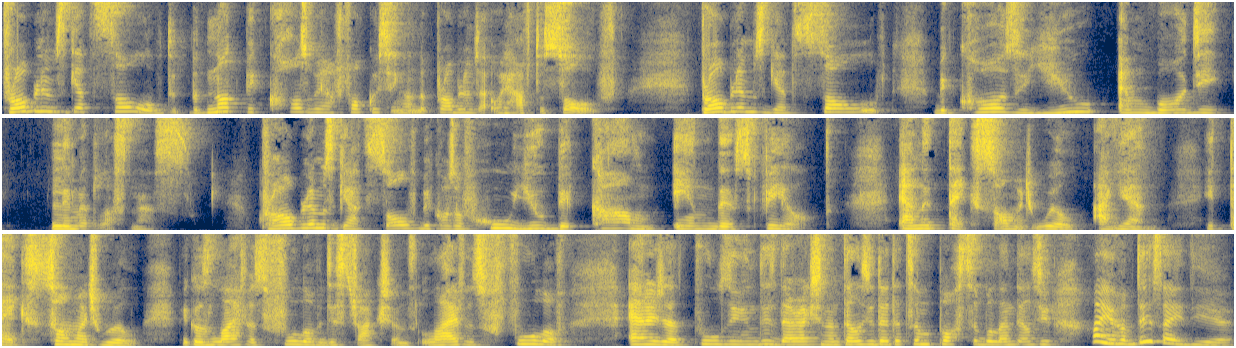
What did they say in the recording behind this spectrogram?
Problems get solved, but not because we are focusing on the problems that we have to solve. Problems get solved because you embody limitlessness Problems get solved because of who you become in this field. And it takes so much will again. It takes so much will because life is full of distractions. Life is full of energy that pulls you in this direction and tells you that it's impossible and tells you, oh, you have this idea.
